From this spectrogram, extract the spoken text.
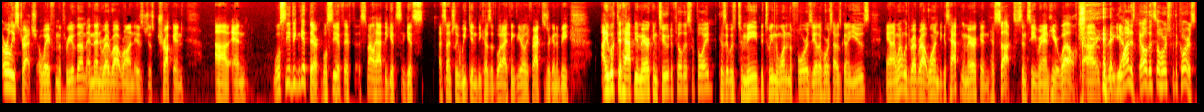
early stretch away from the three of them, and then Red Route One is just trucking. Uh, and we'll see if he can get there. We'll see if if Smile Happy gets gets essentially weakened because of what I think the early fractions are going to be. I looked at Happy American too to fill this void because it was to me between the one and the four is the other horse I was going to use, and I went with Red Route One because Happy American has sucked since he ran here well. Uh, you yeah. want to say, oh, that's the horse for the course.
